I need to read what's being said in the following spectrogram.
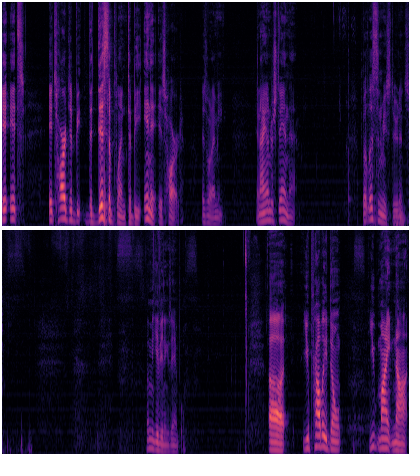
It, it's, it's hard to be, the discipline to be in it is hard, is what I mean. And I understand that. But listen to me, students. Let me give you an example. Uh, you probably don't, you might not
